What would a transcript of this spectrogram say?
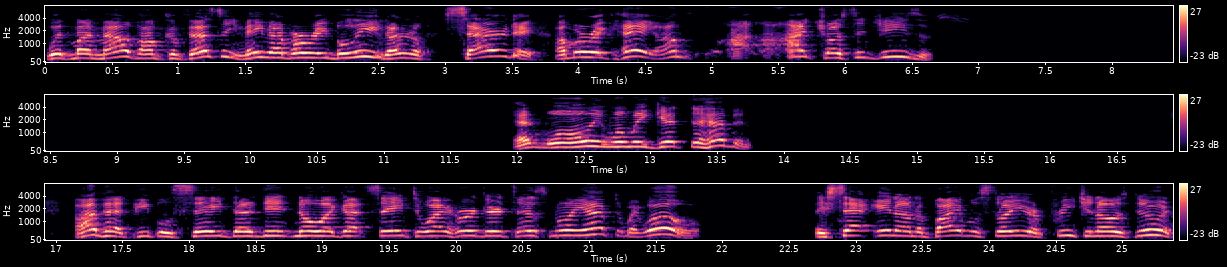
With my mouth, I'm confessing. Maybe I've already believed. I don't know. Saturday, I'm already, hey, I'm, I, I trusted Jesus. And only when we get to heaven. I've had people saved that I didn't know I got saved till I heard their testimony afterward. Whoa. They sat in on a Bible study or preaching I was doing.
